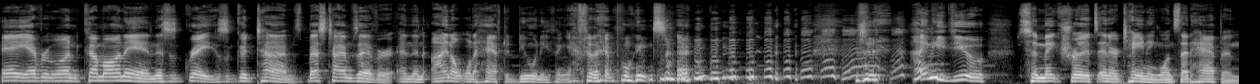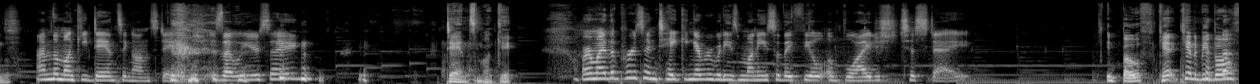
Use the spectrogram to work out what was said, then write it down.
Hey, everyone, come on in. This is great. This is good times. Best times ever. And then I don't want to have to do anything after that point in time. I need you to make sure it's entertaining once that happens. I'm the monkey dancing on stage. Is that what you're saying? Dance monkey. Or am I the person taking everybody's money so they feel obliged to stay? Both. Can't, can it be both?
